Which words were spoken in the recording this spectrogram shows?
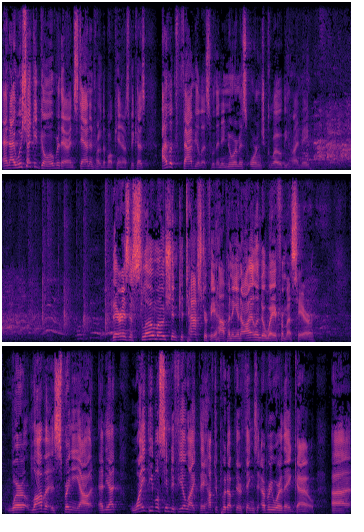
And I wish I could go over there and stand in front of the volcanoes because I look fabulous with an enormous orange glow behind me. There is a slow motion catastrophe happening an island away from us here where lava is springing out, and yet white people seem to feel like they have to put up their things everywhere they go. Uh,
